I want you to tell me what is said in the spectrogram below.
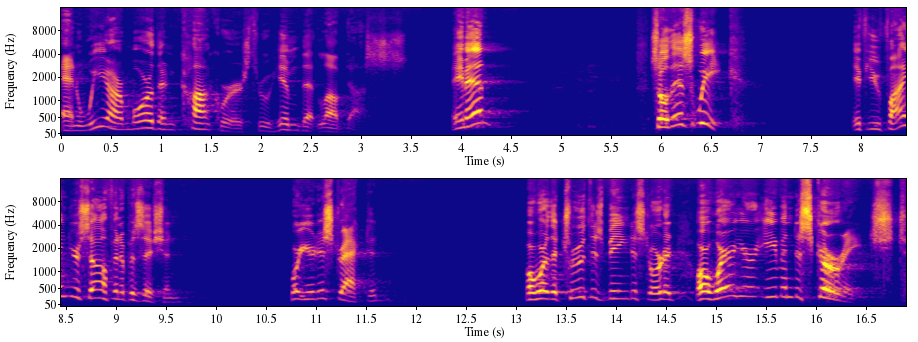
And we are more than conquerors through Him that loved us. Amen? So this week, if you find yourself in a position where you're distracted, or where the truth is being distorted, or where you're even discouraged,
